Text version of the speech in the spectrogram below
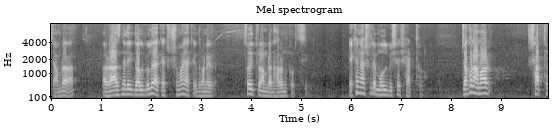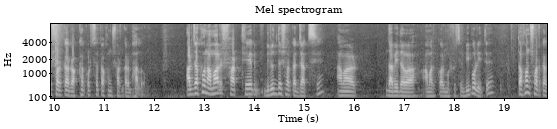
যে আমরা রাজনৈতিক দলগুলো এক এক সময় এক এক ধরনের চরিত্র আমরা ধারণ করছি। এখানে আসলে মূল বিষয় স্বার্থ। যখন আমার স্বার্থ সরকার রক্ষা করছে, তখন সরকার ভালো। আর যখন আমার স্বার্থের বিরুদ্ধে সরকার যাচ্ছে, আমার দাবি দেওয়া, আমার কর্মসূচির বিপরীতে, তখন সরকার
